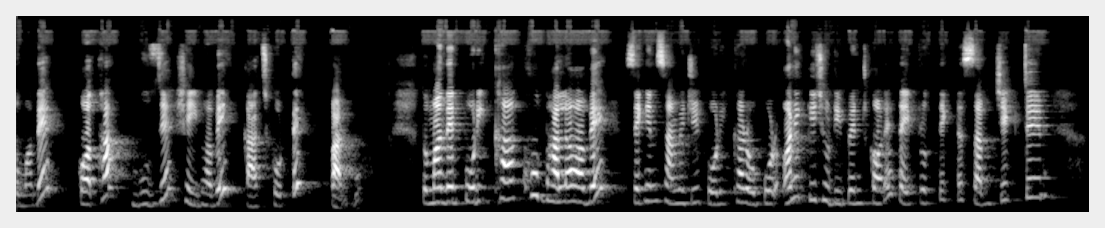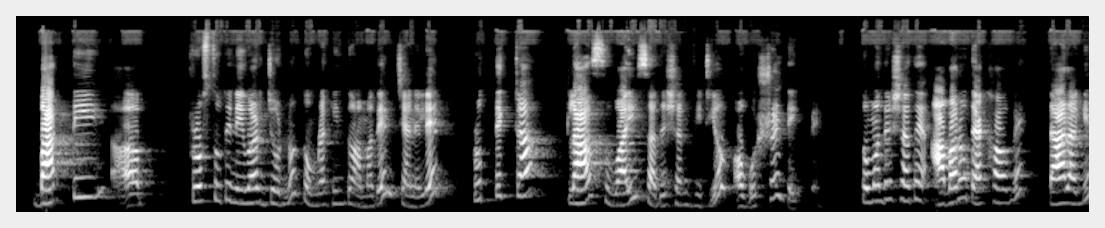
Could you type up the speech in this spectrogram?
তোমাদের কথা বুঝে সেইভাবে কাজ করতে পারব। তোমাদের পরীক্ষা খুব ভালো হবে। সেকেন্ড সামিটির পরীক্ষার ওপর অনেক কিছু ডিপেন্ড করে, তাই প্রত্যেকটা সাবজেক্টের বাড়তি প্রস্তুতি নেওয়ার জন্য তোমরা কিন্তু আমাদের চ্যানেলের প্রত্যেকটা ক্লাস ওয়াই সাজেশন ভিডিও অবশ্যই দেখবে। তোমাদের সাথে আবারও দেখা হবে, তার আগে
